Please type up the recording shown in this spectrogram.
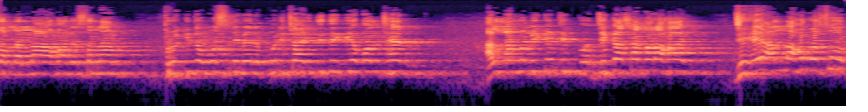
সাল্লাম প্রকৃত মুসলিমের পরিচয় দিতে গিয়ে বলছেন আল্লাহ নবীকে জিজ্ঞাসা করা হয় যে, হে আল্লাহ রাসূল,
